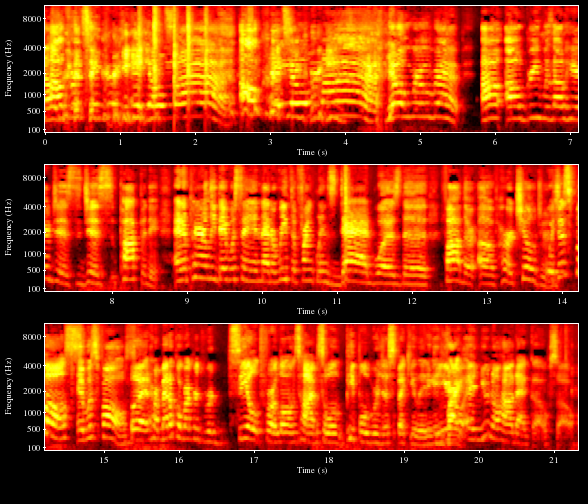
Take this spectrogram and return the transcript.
I'll grits and greens. Hey, yo, ma. I'll grits Hey, and yo, greens. ma. Yo, real rap. Al, Al Green was out here just just popping it, and apparently they were saying that Aretha Franklin's dad was the father of her children, Which is false. it was false. but her medical records were sealed for a long time, so people were just speculating, and you Right. know, and you know how that goes. So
